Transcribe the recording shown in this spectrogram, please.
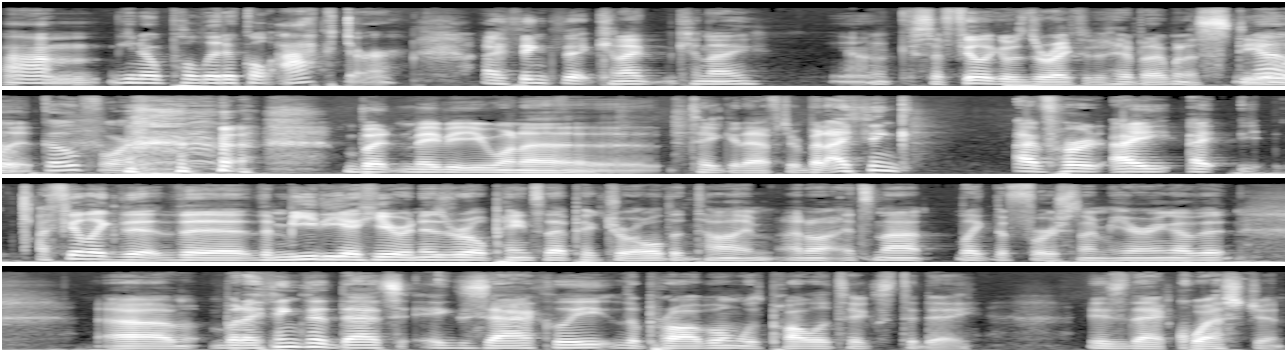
um, you know, political actor. I think that can I can I Yeah. because I feel like it was directed at him, but I'm going to steal no, it. go for it. but maybe you want to take it after. But I think I've heard I I I feel like the the the media here in Israel paints that picture all the time. I don't. It's not like the first time hearing of it. Um, but I think that that's exactly the problem with politics today, is that question.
